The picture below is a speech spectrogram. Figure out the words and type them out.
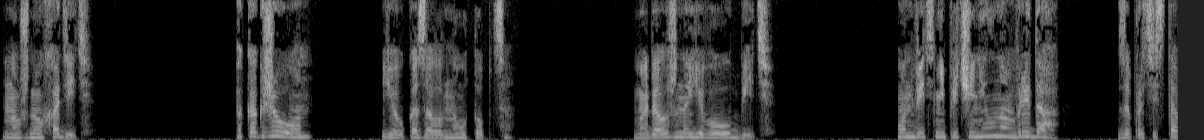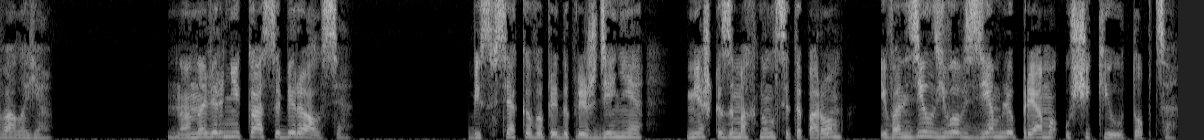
«Нужно уходить». «А как же он?» Я указала на утопца. «Мы должны его убить». «Он ведь не причинил нам вреда», — запротестовала я. «Но наверняка собирался». Без всякого предупреждения Мешка замахнулся топором и вонзил его в землю прямо у щеки утопца.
